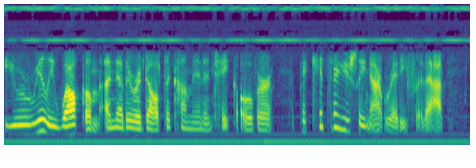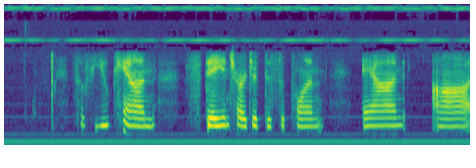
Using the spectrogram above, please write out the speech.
you really welcome another adult to come in and take over. But kids are usually not ready for that. So if you can stay in charge of discipline and uh,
